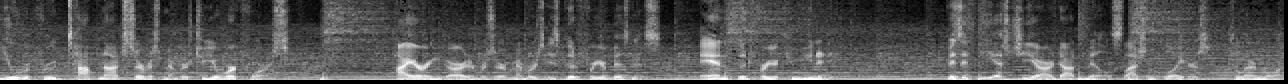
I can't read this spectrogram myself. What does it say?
you recruit top notch service members to your workforce. Hiring Guard and Reserve members is good for your business and good for your community. Visit esgr.mil/employers to learn more.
